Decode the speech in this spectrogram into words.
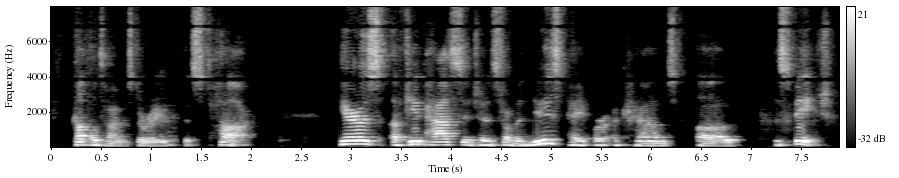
a couple times during this talk. Here's a few passages from a newspaper account of the speech.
